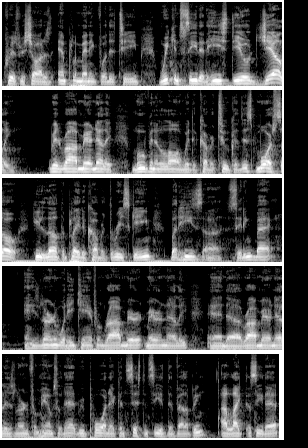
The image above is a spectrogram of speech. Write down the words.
Kris Richard is implementing for this team. We can see that he's still gelling with Rod Marinelli moving it along with the cover two because it's more so he loved to play the cover three scheme, but he's uh, sitting back and he's learning what he can from Rod Mar- Marinelli, and uh, Rod Marinelli is learning from him. So that rapport, that consistency is developing. I like to see that.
